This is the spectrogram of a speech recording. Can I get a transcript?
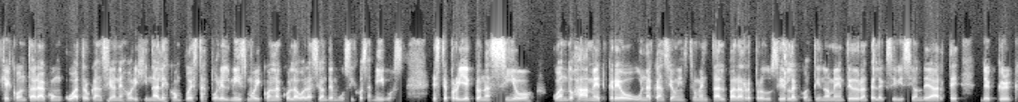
que contará con cuatro canciones originales compuestas por él mismo y con la colaboración de músicos amigos. Este proyecto nació cuando Hammett creó una canción instrumental para reproducirla continuamente durante la exhibición de arte de Kirk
